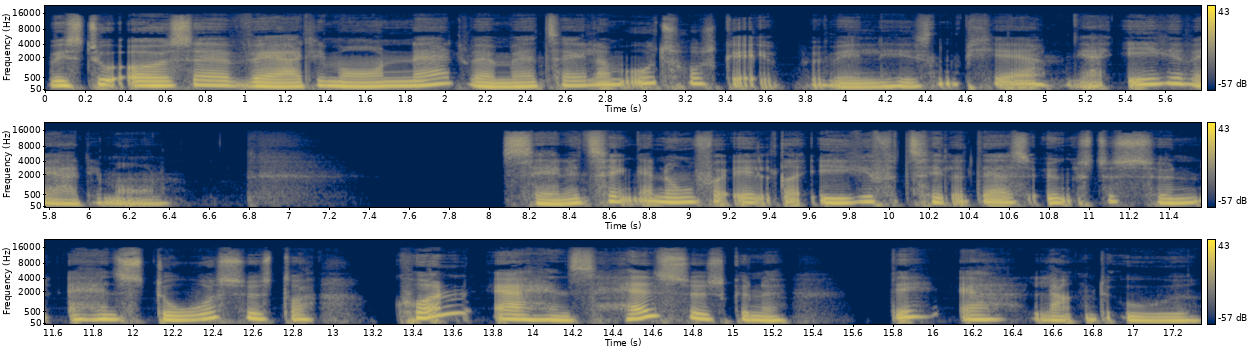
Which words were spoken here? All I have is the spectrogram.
Hvis du også er vært i morgen nat, hvad med at tale om utroskab? Venlig Pierre. Jeg er ikke vært i morgen. Sande ting, at nogle forældre ikke fortæller deres yngste søn, at hans store søstre kun er hans halvsøskende. Det er langt ude.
